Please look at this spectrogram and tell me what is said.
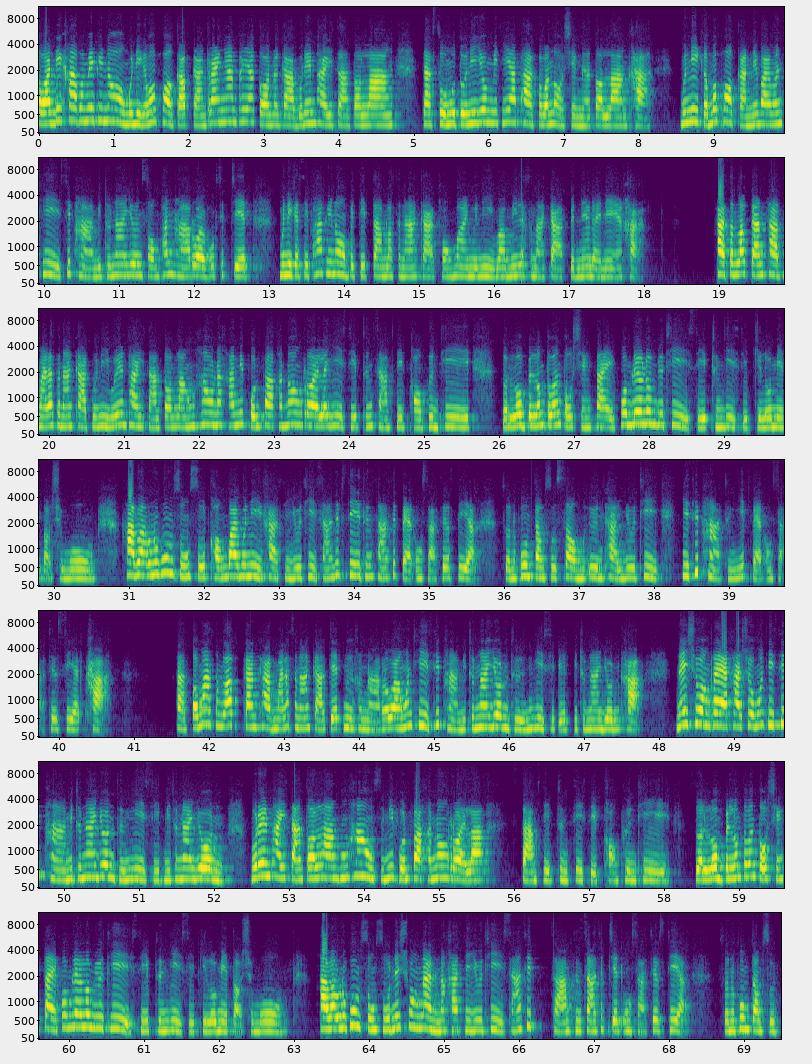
สวัสดีค่ะพ่อแม่พี่น้องวันนี้ก็มาพอกับการรายงานพยากรณ์อากาศบริเวณภาคอีสานตอนล่าง จากศูนย์อุตุนิยมวิทยาภาคตะวันออกเฉียงเหนือตอนล่างค่ะมื่อนี้ก็มาพอกันในบ่ายวันที่ 15 มิถุนายน 2567มื้อนี้ก็สิภาพี่น้องไปติดตามลักษณะอากาศของมายมื่อนี้ว่ามีลักษณะอากาศเป็นแนวใดแน่ค่ะ ค่ะสำหรับการขาดหมายลักษณะอากาศมือนีบริเวณภาคอีสานตอนล่างของเฮานะคะ มีฝนฟ้าคะนองร้อยละ 20ถึง30 ของพื้นที่ ส่วนลมเป็นลมตะวันตกเฉียงใต้ความเร็วลมอยู่ที่ 10ถึง20 กิโลเมตรต่อชั่วโมงคาดว่าอุณหภูมิสูงสุดของบ่ายมือนีค่ะสิอยู่ที่ 34ถึง38 องศาเซลเซียส ส่วนอุณหภูมิต่ำสุดเช้ามื้ออื่นค่ะอยู่ที่ 25ถึง28 องศาเซลเซียสค่ะค่ะต่อมาสำหรับการขาดหมายลักษณะอากาศ7มือข้างหน้าระหว่างวันที่ 15 มิถุนายน ถึง 21 มิถุนายน ค่ะ ในช่วงแรกค่ะ ช่วงวันที่ 15 มิถุนายน ถึง 20 มิถุนายน บริเวณภาคอีสานตอนล่างของเฮาสิมีฝนฟ้าคะนองร้อยละ 30ถึง40 ของพื้นที่ ส่วนลมเป็นลมตะวันตกเฉียงใต้ความเร็วลมอยู่ที่ 10ถึง20 กิโลเมตรต่อชั่วโมงคาดว่าอุณหภูมิสูงสุดในช่วงนั้นนะคะสิอยู่ที่ 33ถึง37 องศาเซลเซียส ส่วนอุณหภูมิต่ำสุด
